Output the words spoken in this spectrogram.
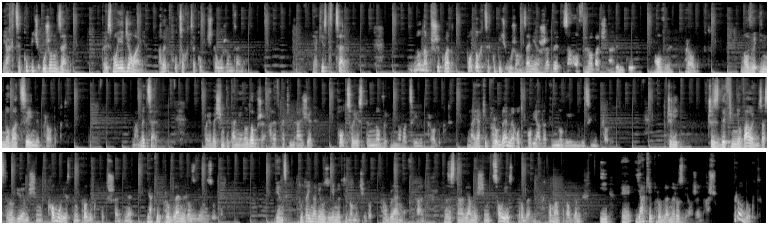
Ja chcę kupić urządzenie. To jest moje działanie. Ale po co chcę kupić to urządzenie? Jaki jest cel? No na przykład po to chcę kupić urządzenie, żeby zaoferować na rynku nowy produkt, nowy innowacyjny produkt. Mamy cel. Pojawia się pytanie, no dobrze, ale w takim razie po co jest ten nowy innowacyjny produkt? na jakie problemy odpowiada ten nowy innowacyjny produkt. Czyli czy zdefiniowałem, zastanowiłem się, komu jest ten produkt potrzebny, jakie problemy rozwiązuje. Więc tutaj nawiązujemy w tym momencie do problemu, tak? Zastanawiamy się, co jest problemem, kto ma problem i e, jakie problemy rozwiąże nasz produkt.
